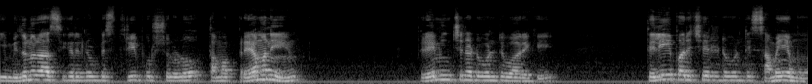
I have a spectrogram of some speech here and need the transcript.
ఈ మిథున రాశి కలిగినటువంటి స్త్రీ పురుషులలో తమ ప్రేమని ప్రేమించినటువంటి వారికి తెలియపరిచేటటువంటి సమయము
